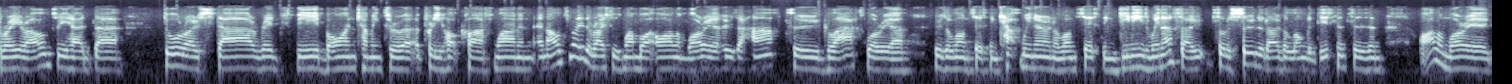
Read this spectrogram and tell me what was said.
three-year-olds. We had. Uh, Doro Star, Red Spear, Bind coming through a, a, pretty hot Class 1. And, and ultimately the race was won by Island Warrior, who's a half to Glass Warrior, who's a Launceston Cup winner and a Launceston Guineas winner. So sort of suited over longer distances. And Island Warrior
